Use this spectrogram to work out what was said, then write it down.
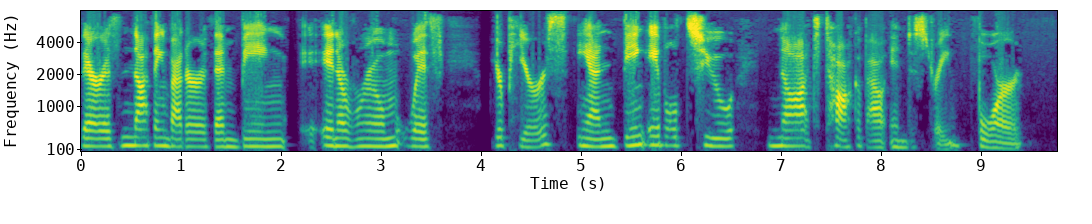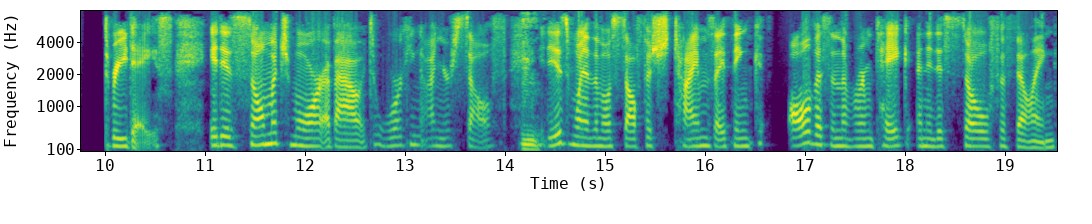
There is nothing better than being in a room with your peers and being able to not talk about industry for three days. It is so much more about working on yourself. Mm. It is one of the most selfish times I think all of us in the room take, and it is so fulfilling.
